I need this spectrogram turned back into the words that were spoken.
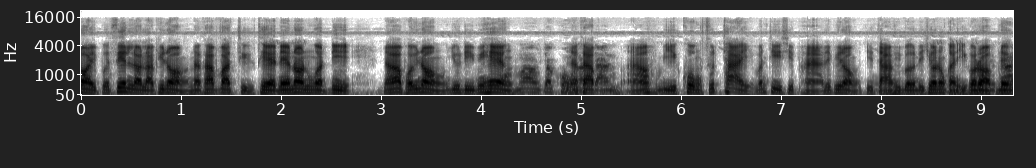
ร้อยเปอร์เซ็นต์แล้วล่ะพี่น้องนะครับ ว่าถือแท้แน่นอนงวดนี้นะครับพ่อพี่น้องอยู่ดีไม่แห้งมาเอาเจ้าโคงนะครับอาจารย์เอามีโค้งสุดท้ายวันที่สิบห้าได้พี่น้องติดตามพี่เบิ้งในช่วงน้ำกันอีกรอบหนึ่ง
